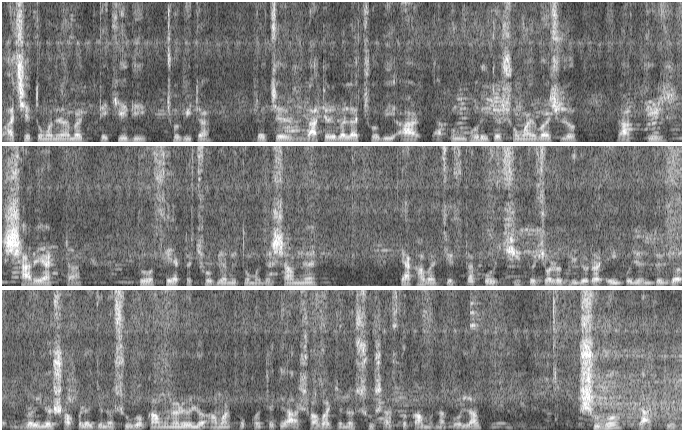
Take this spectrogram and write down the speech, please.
আছে তোমাদের আমরা দেখিয়ে দিই ছবিটা। এটা হচ্ছে রাতের বেলা ছবি আর এখন ঘড়িতে সময় বাজলো রাত্রির সাড়ে আটটা। তো সে একটা ছবি আমি তোমাদের সামনে দেখাবার চেষ্টা করছি। তো চলো ভিডিওটা এই পর্যন্তই রইল। সকলের জন্য শুভ কামনা রইল আমার পক্ষ থেকে আর সবার জন্য সুস্বাস্থ্য কামনা করলাম। শুভ রাত্রির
